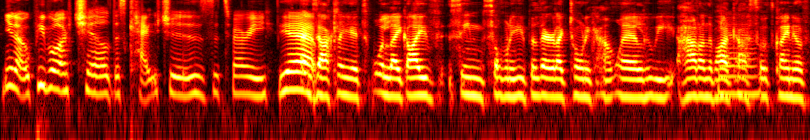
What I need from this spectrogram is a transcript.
you know, people are chilled. There's couches. It's very Yeah. Exactly. It's well, like I've seen so many people there, like Tony Cantwell, who we had on the podcast. Yeah. So it's kind of a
